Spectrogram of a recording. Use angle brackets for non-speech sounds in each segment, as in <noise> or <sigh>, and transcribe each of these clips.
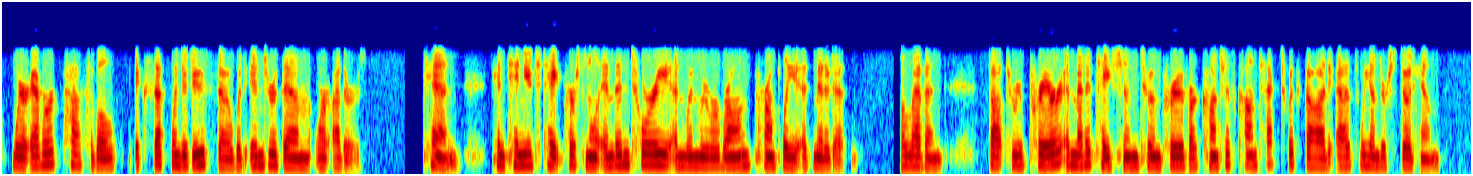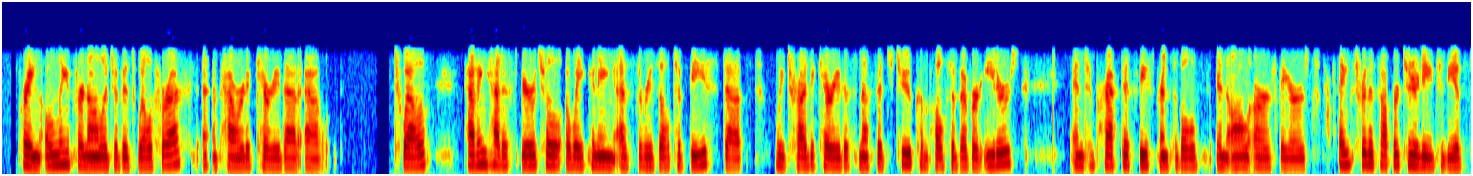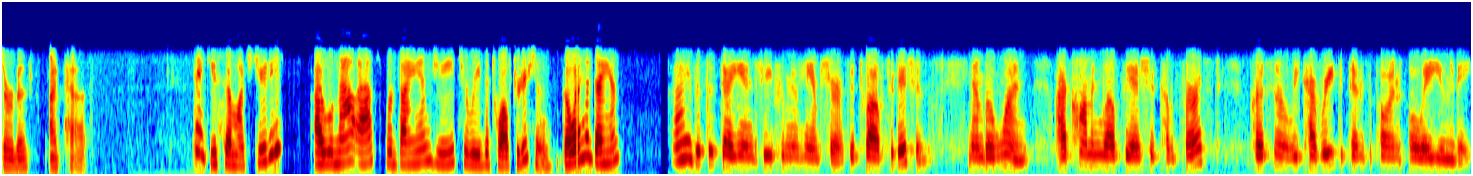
wherever possible except when to do so would injure them or others. 10. Continued to take personal inventory and when we were wrong, promptly admitted it. 11. Thought through prayer and meditation to improve our conscious contact with God as we understood Him, praying only for knowledge of His will for us and the power to carry that out. 12. Having had a spiritual awakening as the result of these steps, we try to carry this message to compulsive overeaters and to practice these principles in all our affairs. Thanks for this opportunity to be of service. I pass. Thank you so much, Judy. I will now ask for Diane G. to read the 12 traditions. Go ahead, Diane. Hi, this is Diane G. from New Hampshire. The 12 traditions. Number one, our common welfare should come first. Personal recovery depends upon OA unity.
